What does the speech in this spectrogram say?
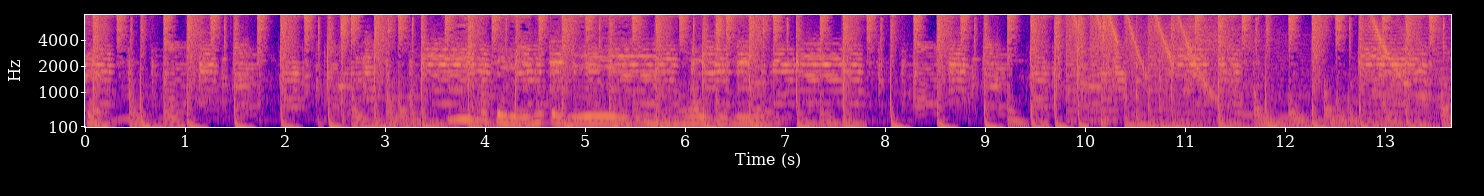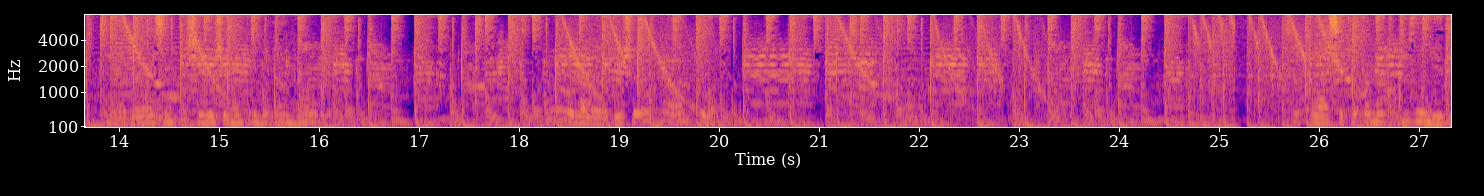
Tá. Ih, não peguei, não peguei. Que mole deu. Agora vai ser impossível chegar em primeiro. Não. Ô, galera, deixa eu jogar, pô. Essa classe aqui tá muito desunida.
